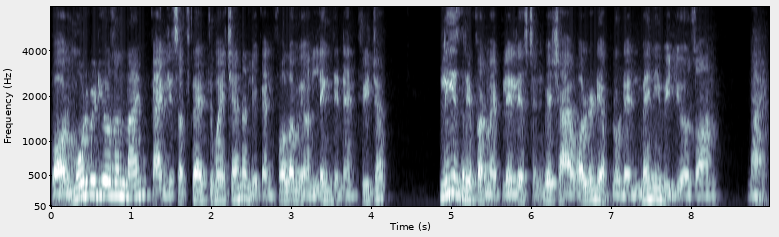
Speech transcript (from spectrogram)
For more videos on KNIME, kindly subscribe to my channel. You can follow me on LinkedIn and Twitter. Please refer my playlist in which I have already uploaded many videos on KNIME.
